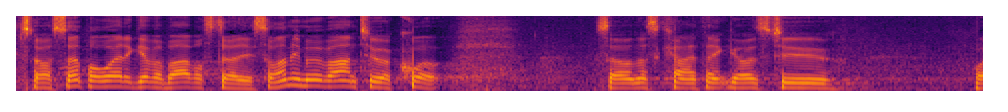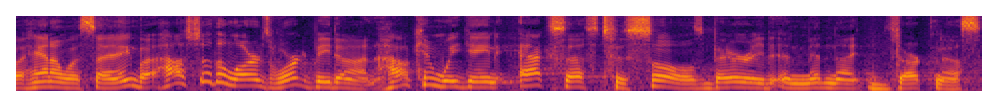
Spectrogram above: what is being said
So, a simple way to give a Bible study. So, let me move on to a quote. So, this kind of thing goes to what Hannah was saying, but how shall the Lord's work be done? How can we gain access to souls buried in midnight darkness?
